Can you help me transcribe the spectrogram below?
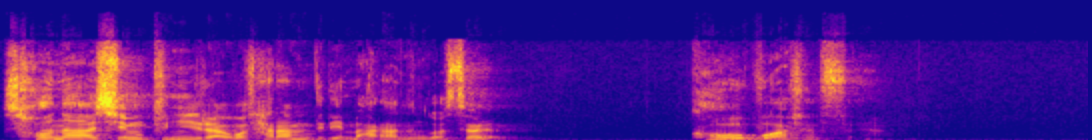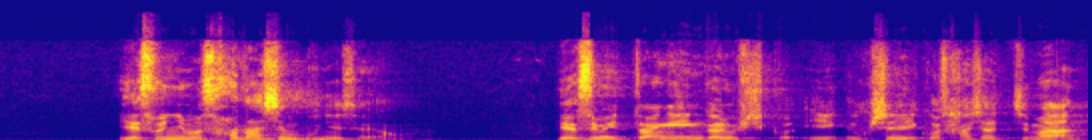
선하신 분이라고 사람들이 말하는 것을 거부하셨어요. 예수님은 선하신 분이세요. 예수님이 이 땅에 인간 육신을 입고 사셨지만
